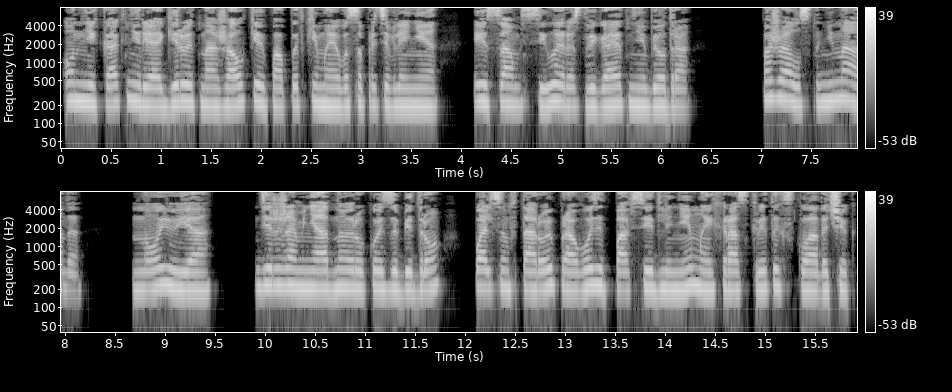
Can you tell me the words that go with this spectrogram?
Он никак не реагирует на жалкие попытки моего сопротивления и сам силой раздвигает мне бедра. «Пожалуйста, не надо!» Ною я. Держа меня одной рукой за бедро, Пальцем второй проводит по всей длине моих раскрытых складочек.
